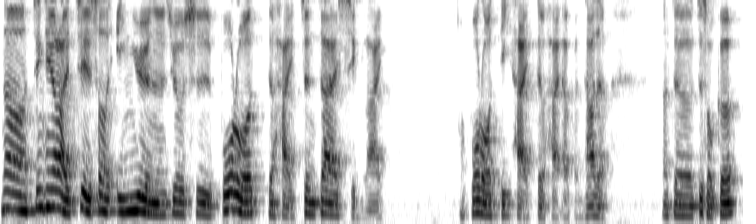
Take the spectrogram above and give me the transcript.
那今天要来介绍的音乐呢，就是波罗的海正在醒来，波罗的海的海啊，管他的，那这这首歌，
